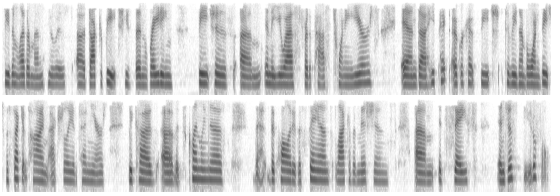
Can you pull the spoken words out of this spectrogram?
Stephen Leatherman, who is uh, Dr. Beach. He's been rating beaches um, in the U.S. for the past 20 years. And uh, he picked Ocracoke Beach to be number one beach, the second time actually in 10 years, because of its cleanliness, the, the quality of the sand, lack of emissions. Um, it's safe and just beautiful.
